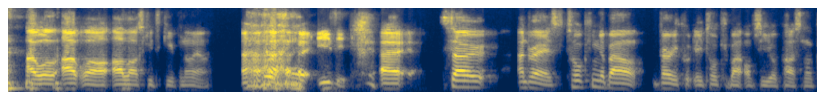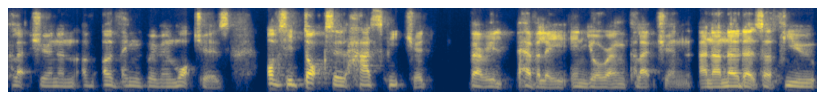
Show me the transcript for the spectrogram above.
I will. I, well, I'll ask you to keep an eye out. Easy. Uh, so, Andreas, talking about very quickly, talking about obviously your personal collection and other things within watches. Obviously, Doxa has featured very heavily in your own collection. And I know there's a few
